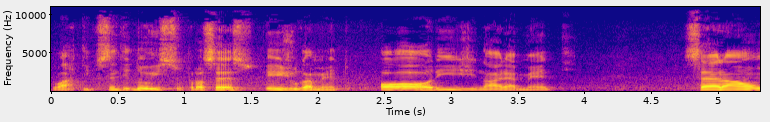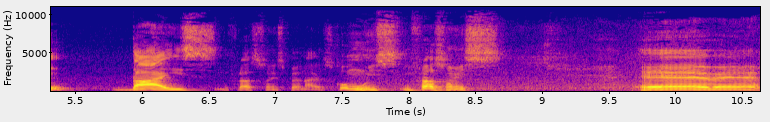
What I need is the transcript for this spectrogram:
No artigo 102, o processo e julgamento originariamente serão das infrações penais comuns, infrações é,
